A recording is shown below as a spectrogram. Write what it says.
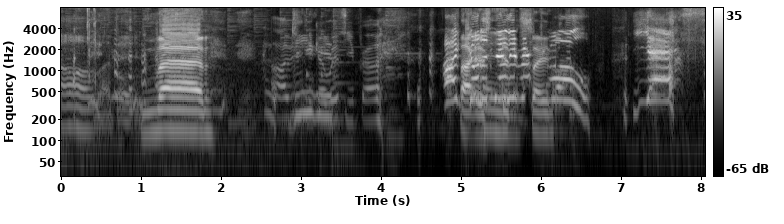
Oh, my days. Man. Oh, I'm gonna go with you, bro. I That got a daily insane. ritual. Yes.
